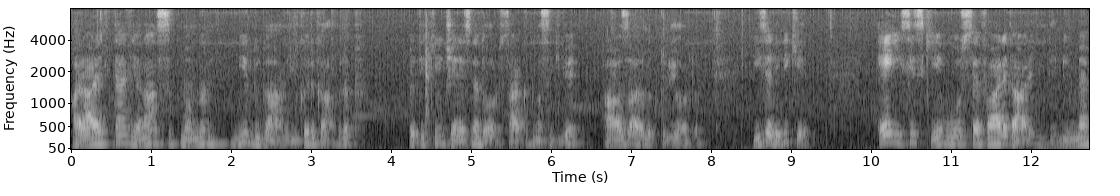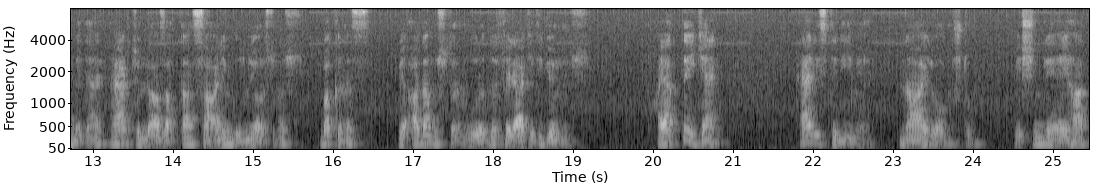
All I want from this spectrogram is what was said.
hararetten yanan sıkmanın bir dudağını yukarı kaldırıp ötekinin çenesine doğru sarkıtması gibi ağzı aralık duruyordu. Bize dedi ki, Ey siz ki bu sefalet aleminde bilmem neden her türlü azaptan salim bulunuyorsunuz. Bakınız ve adam ustanın uğradığı felaketi görünüz. Hayattayken her istediğime nail olmuştum ve şimdi heyhat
